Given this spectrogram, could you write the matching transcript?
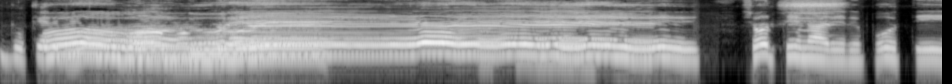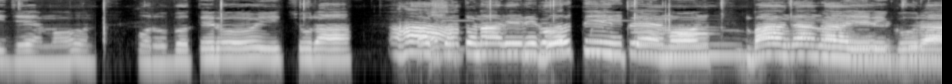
বুকের বন্ধু সত্যি নারীর প্রতি যেমন পর্বতের ওই চূড়া অসত নারীর গতি তেমন বাঙা নায়ের গোড়া।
